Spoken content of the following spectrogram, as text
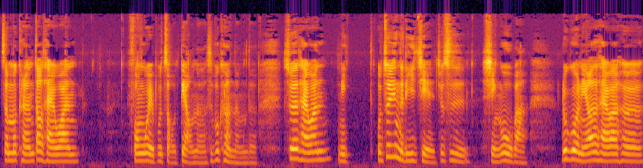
怎么可能到台湾风味不走掉呢？是不可能的。所以台湾，你我最近的理解就是醒悟吧。如果你要在台湾喝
